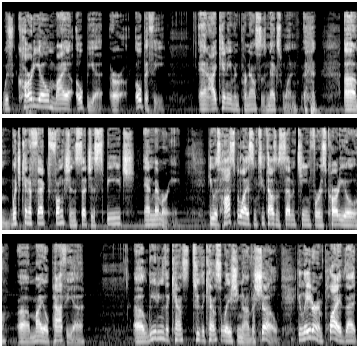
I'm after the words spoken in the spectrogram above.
with cardiomyopathy or opathy, and I can't even pronounce this next one, um, which can affect functions such as speech and memory. He was hospitalized in 2017 for his cardiomyopathy, uh, leading the can- to the cancellation of a show. He later implied that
